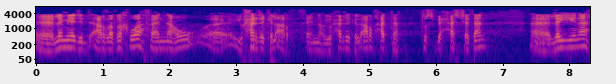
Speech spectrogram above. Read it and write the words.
آه، لم يجد أرض الرخوة فإنه آه، يحرك الأرض فإنه يحرك الأرض حتى تصبح هشة آه، لينة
